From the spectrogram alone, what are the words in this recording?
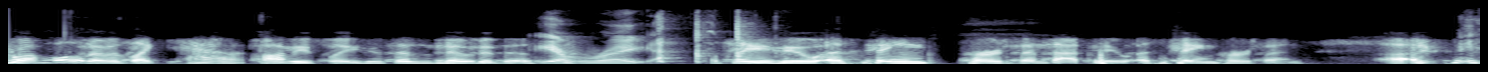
rumble?" And I was like, "Yeah, obviously. Who says no to this?" Yeah, right. I'll tell you who. A sane person. That too. A sane person. Uh,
